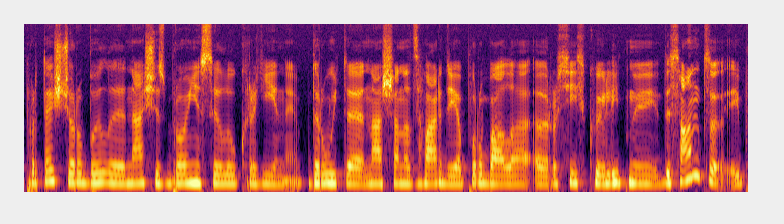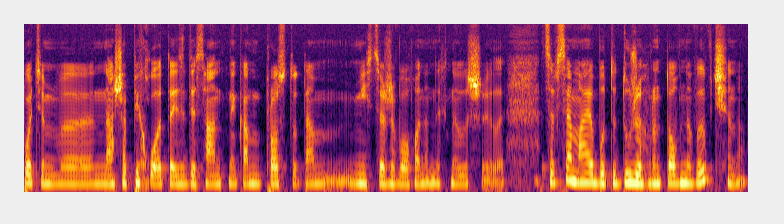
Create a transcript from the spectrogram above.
про те, що робили наші збройні сили України. Даруйте, наша Нацгвардія порубала е, російський елітний десант, і потім е, наша піхота із десантниками просто там місця живого на них не лишили. Це все має бути дуже ґрунтовно вивчено.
